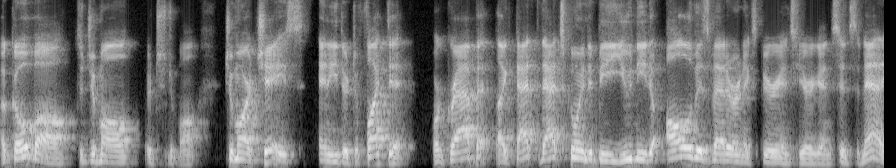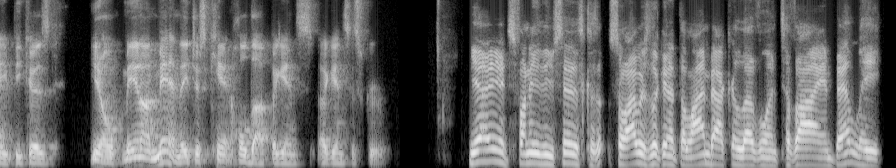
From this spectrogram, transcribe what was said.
a go ball to Jamal or to Jamal, Ja'Marr Chase and either deflect it or grab it like that? That's going to be, you need all of his veteran experience here against Cincinnati because, you know, man on man, they just can't hold up against, against this group. Yeah, it's funny that you say this because so I was looking at the linebacker level in Tavai and Bentley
